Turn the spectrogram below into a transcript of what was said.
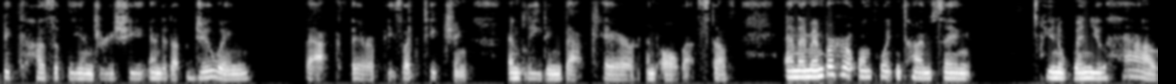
because of the injury, she ended up doing back therapies like teaching and leading back care and all that stuff. And I remember her at one point in time saying, you know, when you have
